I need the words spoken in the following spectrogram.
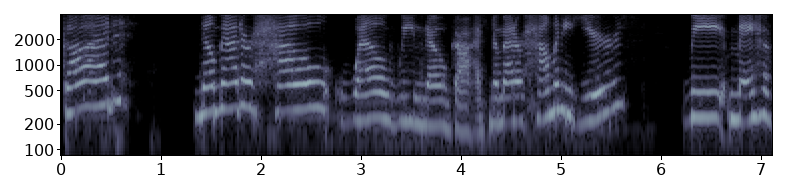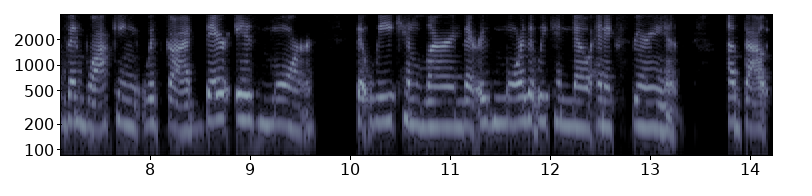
God, no matter how well we know God, no matter how many years we may have been walking with God, there is more that we can learn. There is more that we can know and experience about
